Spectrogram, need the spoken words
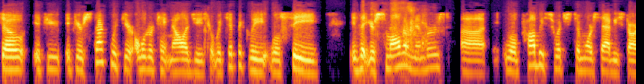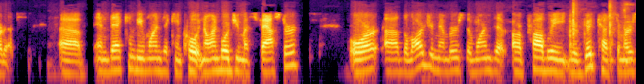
So if you if you're stuck with your older technologies, what we typically will see is that your smaller members uh, will probably switch to more savvy startups, uh, and that can be ones that can quote and onboard you much faster, Or uh, the larger members, the ones that are probably your good customers,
